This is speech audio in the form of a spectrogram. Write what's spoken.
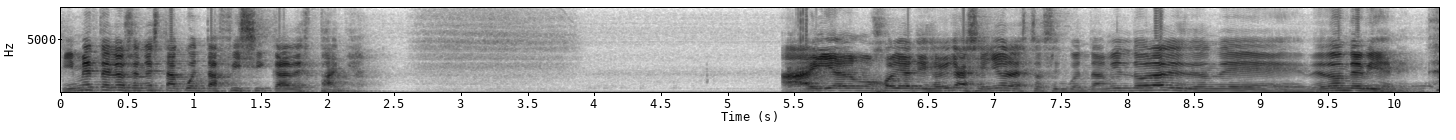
y mételos en esta cuenta física de España. Ahí a lo mejor ya te dice, oiga señora, estos 50.000 dólares, ¿de dónde, ¿de dónde vienen?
